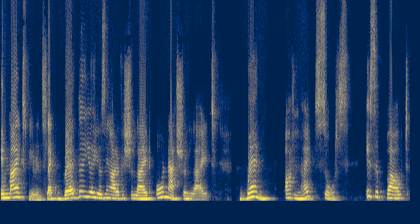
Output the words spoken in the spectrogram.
in my experience, like whether you're using artificial light or natural light, when our light source is about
